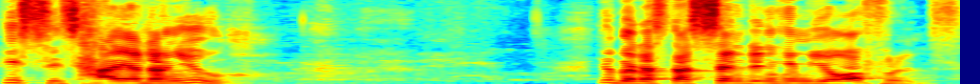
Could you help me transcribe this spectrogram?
he sits higher than you. You better start sending him your offerings.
